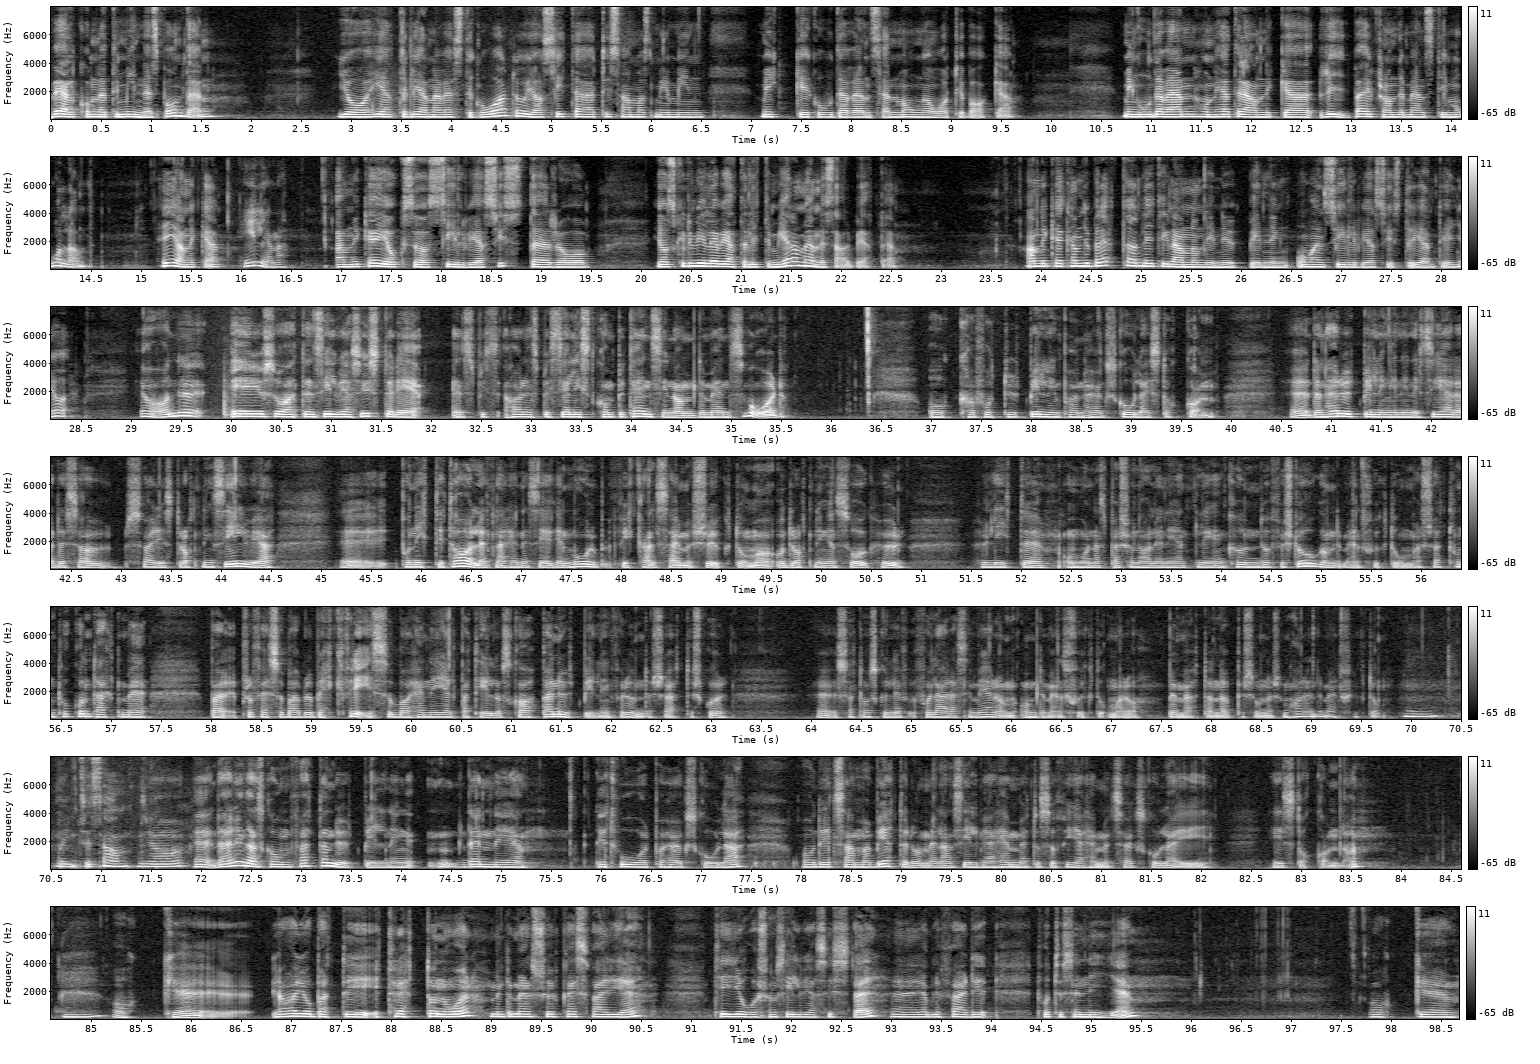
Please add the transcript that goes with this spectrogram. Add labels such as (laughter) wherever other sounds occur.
Välkomna till Minnespodden. Jag heter Lena Westergård och jag sitter här tillsammans med min mycket goda vän sedan många år tillbaka. Min goda vän hon heter Annika Rydberg från Demensteam Åland. Hej Annika! Hej Lena! Annika är också Silvias syster och jag skulle vilja veta lite mer om hennes arbete. Annika, kan du berätta lite grann om din utbildning och vad en Silvias syster egentligen gör? Ja, det är ju så att en Silvias syster är en har en specialistkompetens inom demensvård och har fått utbildning på en högskola i Stockholm. Eh, den här utbildningen initierades av Sveriges drottning Silvia eh, på 90-talet när hennes egen mor fick Alzheimers sjukdom och, och drottningen såg hur, hur lite omvårdnadspersonalen egentligen kunde och förstod om demenssjukdomar. Så att hon tog kontakt med professor Barbro Bäckfries och bad henne hjälpa till att skapa en utbildning för undersköterskor eh, så att de skulle få lära sig mer om, om demenssjukdomar och bemötande av personer som har en demenssjukdom. Mm, vad intressant. Ja, eh, det här är en ganska omfattande utbildning. Den är, det är två år på högskola och det är ett samarbete då mellan Silvia hemmet och Sofia hemmets högskola i, i Stockholm. Då. Mm. Och eh, jag har jobbat i, i 13 år med demenssjuka i Sverige. 10 år som Silvias syster. Eh, jag blev färdig 2009. Och eh,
